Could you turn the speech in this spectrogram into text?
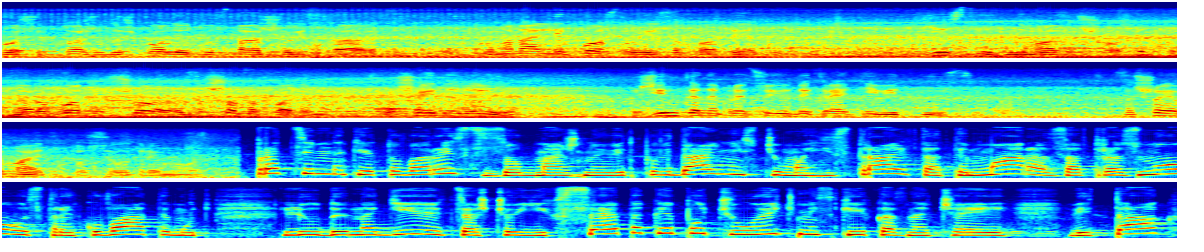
хочуть, теж до школи тут старшу відправити, комунальні послуги заплатити. Їсти нема за що. На роботу що, за що ми ходимо? Грошей не дають. Жінка не працює в декретній відпустці. За що я маю тут все отримувати? Працівники товариств з обмеженою відповідальністю магістраль та Тимара завтра знову страйкуватимуть. Люди надіються, що їх все-таки почують міські казначеї. Відтак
